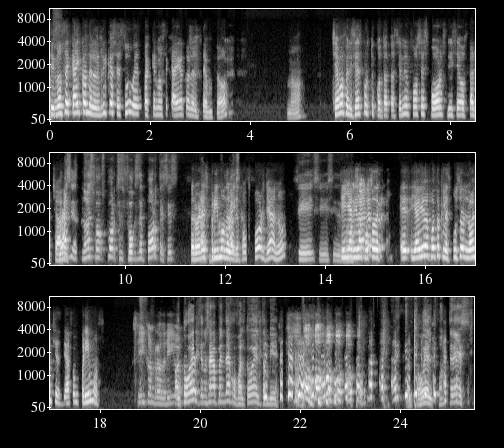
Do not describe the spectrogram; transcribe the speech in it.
Si no se cae cuando el Enrique se sube, para que no se caiga con el temblor. No. Chema, felicidades por tu contratación en Fox Sports, dice Oscar Chávez. Gracias, no es Fox Sports, es Fox Deportes. Es... Pero eres primo de los de Fox Sports ya, ¿no? Sí, sí, sí. Sí, ya vi la foto de, eh, ya vi la foto que les puso el Lonches, ya son primos. Sí, con Rodrigo. Faltó él, que no se haga pendejo, faltó él también. faltó él, con tres.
